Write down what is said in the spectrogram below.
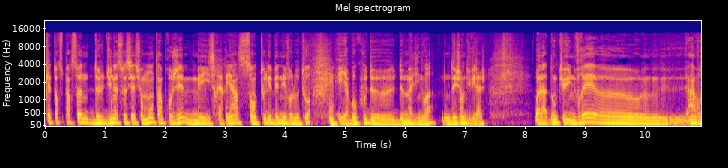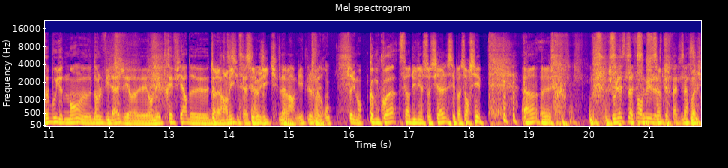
14 euh, personnes d'une association montent un projet, mais il serait rien sans tous les bénévoles autour, mm. et il y a beaucoup de, de Malinois, donc des gens du village. Voilà, donc une vraie, euh, un vrai bouillonnement euh, dans le village et euh, on est très fiers de, de la marmite. C'est logique. La marmite, le chaudron, absolument. Comme quoi, faire du lien social, c'est pas sorcier. hein, je vous laisse la formule, Stéphane. Merci.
